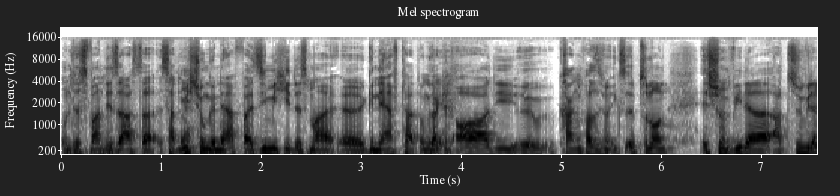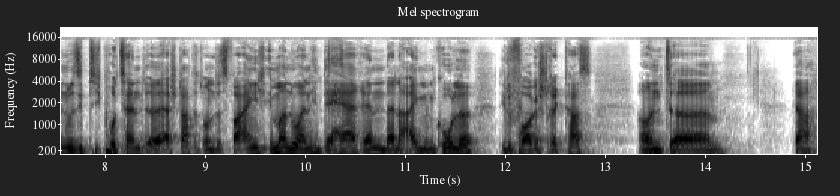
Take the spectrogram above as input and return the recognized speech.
Und es war ein Desaster. Es hat ja. mich schon genervt, weil sie mich jedes Mal äh, genervt hat und gesagt hat, oh, die äh, Krankenversicherung XY ist schon wieder, hat schon wieder nur 70 Prozent äh, erstattet und es war eigentlich immer nur ein Hinterherrennen deiner eigenen Kohle, die du vorgestreckt hast. Und ähm, ja,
